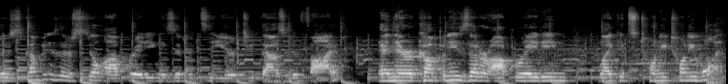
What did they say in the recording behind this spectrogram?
there's companies that are still operating as if it's the year 2005, and there are companies that are operating like it's 2021.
